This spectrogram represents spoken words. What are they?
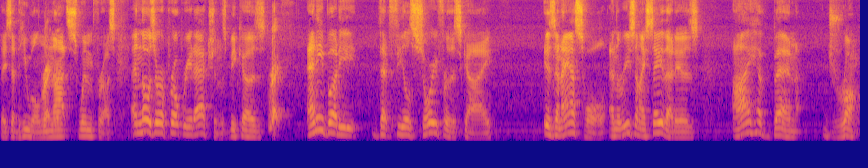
They said he will Right, not right. swim for us, and those are appropriate actions because Right. anybody that feels sorry for this guy is an asshole. And the reason I say that is I have been drunk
